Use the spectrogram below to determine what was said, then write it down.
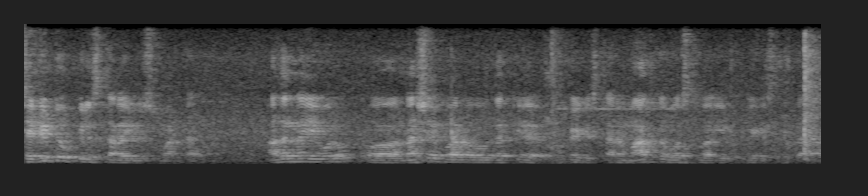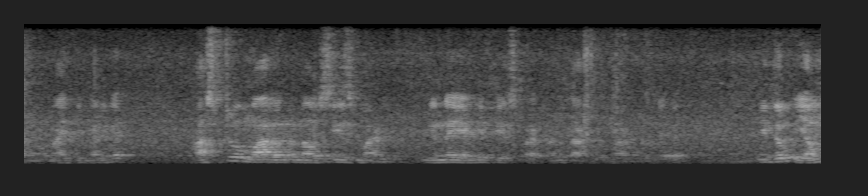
ಸೆಡಿಟಿವ್ ಪಿಲ್ಸ್ ಥರ ಯೂಸ್ ಮಾಡ್ತಾರೆ. ಅದನ್ನು ಇವರು ನಶೆ ಬರೋದಕ್ಕೆ ಉಪಯೋಗಿಸ್ತಾರೆ, ಮಾದಕ ವಸ್ತುವಾಗಿ ಉಪಯೋಗಿಸ್ತಿದ್ದಾರೆ ಅನ್ನೋ ಮಾಹಿತಿ ಮೇರೆಗೆ ಅಷ್ಟು ಮಾಲನ್ನು ನಾವು ಸೀಸ್ ಮಾಡಿ, ನಿನ್ನೆ ಎನ್ ಡಿ ಪಿ ಎಸ್ ಪ್ರಕರಣ ದಾಖಲು ಮಾಡಿಕೊಂಡಿದ್ದೇವೆ ಇದು ಎಂ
